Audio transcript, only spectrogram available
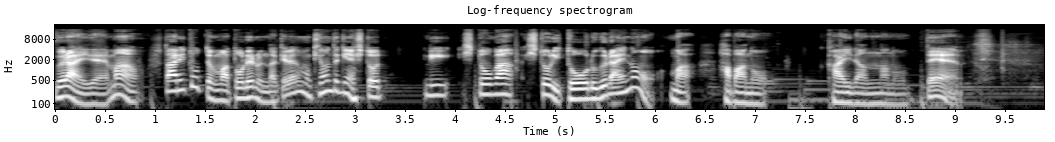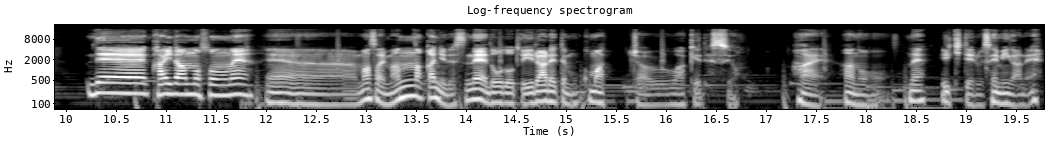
ぐらいで、まあ、二人通ってもまあ通れるんだけれども、基本的には一人、人が一人通るぐらいの、まあ、幅の階段なので、で、階段のそのね、えー、まさに真ん中にですね、堂々といられても困っちゃうわけですよ。はい。あの、ね、生きてるセミがね。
